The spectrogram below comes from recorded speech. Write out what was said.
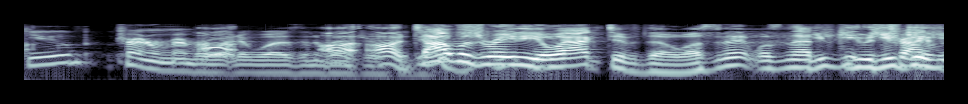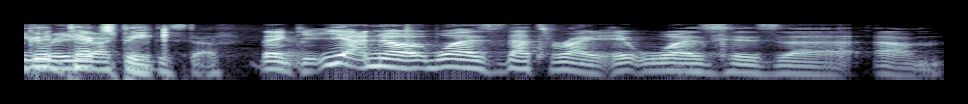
cube. I'm trying to remember what it was in uh, Avengers. uh, Dude, That was radioactive, though, wasn't it? Wasn't that You he gi- was you give tracking good tech radioactivity speak. stuff? Thank you. Yeah, no, it was. That's right. It was his. Uh, um,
